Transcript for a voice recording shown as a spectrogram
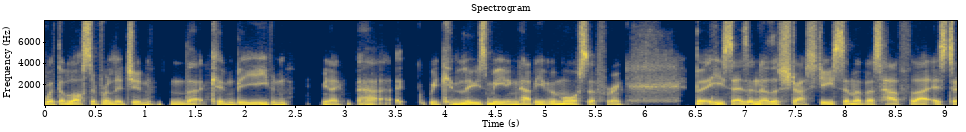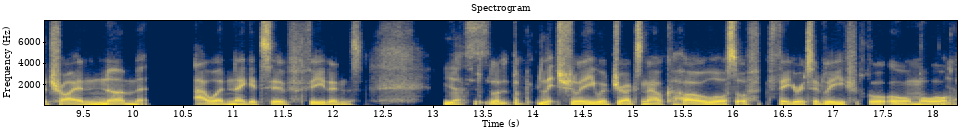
with the loss of religion, that can be even you know uh, we can lose meaning and have even more suffering. But he says another strategy some of us have for that is to try and numb our negative feelings Yes. literally with drugs and alcohol or sort of figuratively or, or more Yeah.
